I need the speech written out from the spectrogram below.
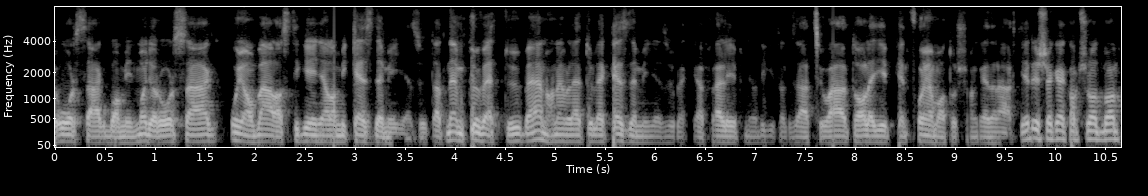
országban, mint Magyarország, olyan választ igényel, ami kezdeményező. Tehát nem követőben, hanem lehetőleg kezdeményezőre kell fellépni a digitalizáció által egyébként folyamatosan generált kérdésekkel kapcsolatban.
